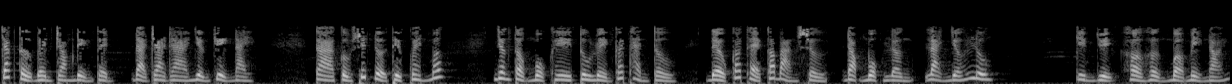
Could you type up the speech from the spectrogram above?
Chắc từ bên trong điện tịch đã ra ra những chuyện này. Ta cũng suýt nữa thì quên mất. Nhân tộc một khi tu luyện các thành tựu, đều có thể có bản sự đọc một lần là nhớ luôn. Kim Duyệt hờ hững mở miệng nói.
